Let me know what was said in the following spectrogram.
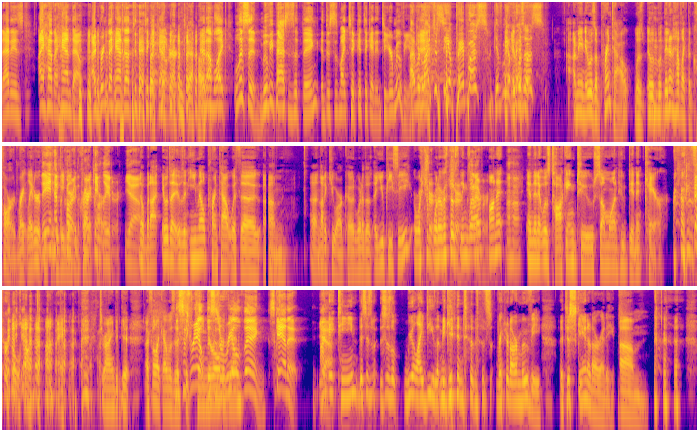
That is, I have a handout. I bring the handout to the ticket counter, and I'm like, "Listen, Movie Pass is a thing, and this is my ticket to get into your movie." I would like to see your papers. Give me your It was a- papers. I mean, it was a printout. Was it was? But they didn't have like the card, right? Later, it They didn't became- have the gave you, like, card. The credit card came later. Yeah. No, but I it was a it was an email printout with a um uh, not a QR code. What are those? A UPC or whatever, Sure, whatever those sure, things whatever. are on it. Uh huh. And then it was talking to someone who didn't care for a long time, trying to get. I felt like I was a. This is real. This is a 16-year-old real again. thing. Scan it. Yeah. I'm 18. This is this is a real ID. Let me get into this rated R movie. Just scan it already. Um,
